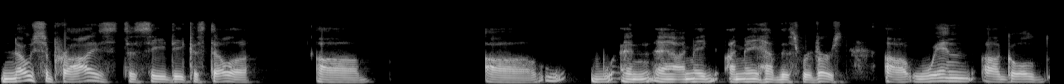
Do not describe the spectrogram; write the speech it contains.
no surprise to see De Castella, uh, uh, and and I may I may have this reversed, uh, win a gold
